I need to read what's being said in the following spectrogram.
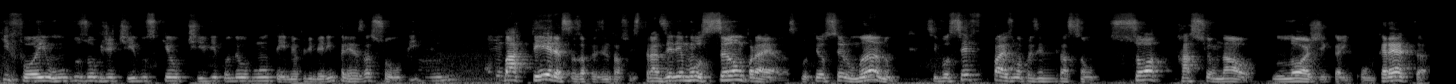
que foi um dos objetivos que eu tive quando eu montei minha primeira empresa, a Soap. Combater essas apresentações, trazer emoção para elas, porque o ser humano, se você faz uma apresentação só racional, lógica e concreta,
